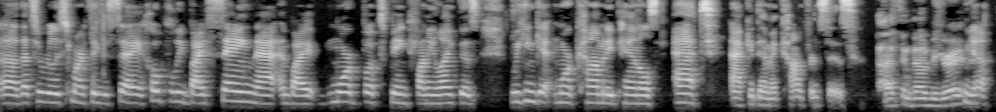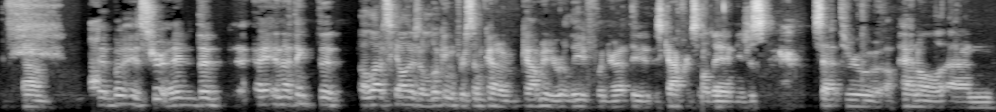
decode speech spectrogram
uh, that's a really smart thing to say. Hopefully, by saying that and by more books being funny like this, we can get more comedy panels at academic conferences. I think that would be great. Yeah. Um, uh, but it's true. The, and I think that a lot of scholars are looking for some kind of comedy relief when you're at the, these conferences all day and you just sat through a panel on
